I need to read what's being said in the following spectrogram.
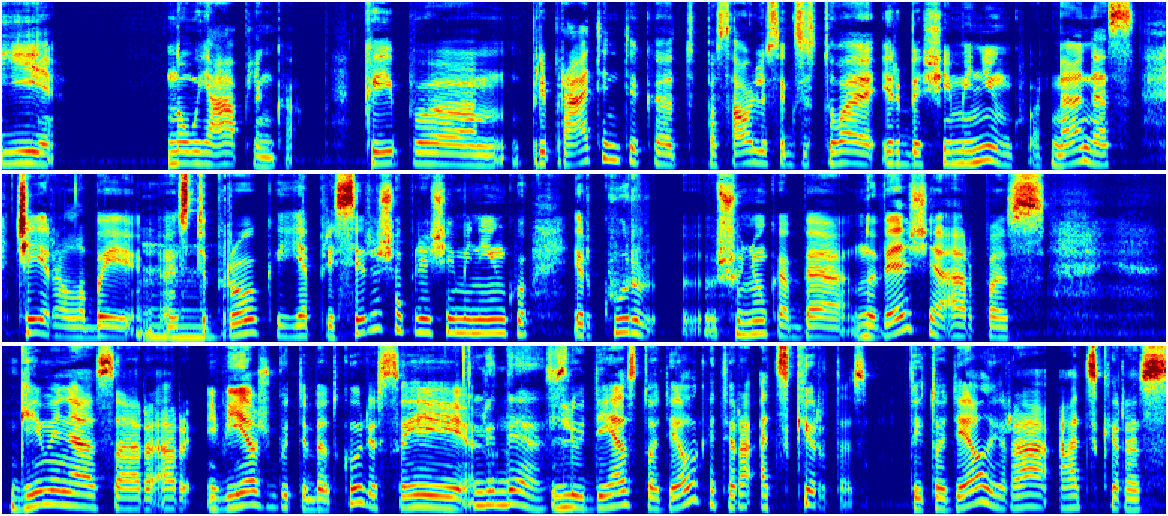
į naują aplinką kaip pripratinti kad pasaulis egzistuoja ir be šeimininkų ar ne nes čia yra labai Mhm. stipru kai jie prisiriša prie šeimininkų ir kur šuniuką be nuveši ar pas gimines ar ar į viešbutį bet kur jisai Liūdės. liūdės todėl kad yra atskirtas tai todėl yra atskiras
